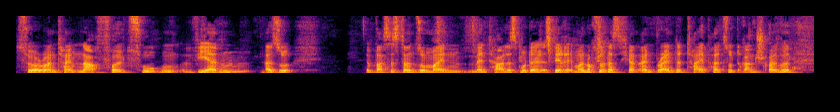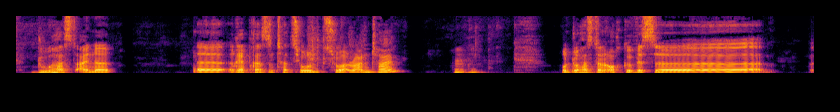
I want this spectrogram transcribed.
zur Runtime nachvollzogen werden, also was ist dann so mein mentales Modell? Es wäre immer noch so, dass ich an ein Branded Type halt so dran schreibe, du hast eine äh, Repräsentation zur Runtime mhm. und du hast dann auch gewisse äh,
